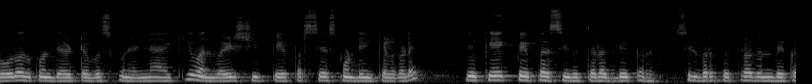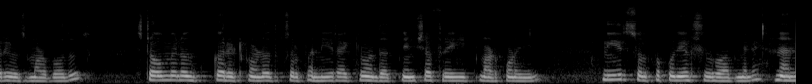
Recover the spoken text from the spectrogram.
ಬೌಲ್ ಅದಕ್ಕೊಂದು ಎರಡು ಟೇಬಲ್ ಸ್ಪೂನ್ ಎಣ್ಣೆ ಹಾಕಿ, ಒಂದು ವೈಟ್ ಶೀಟ್ ಪೇಪರ್ ಹಿಂಗೆ ಕೆಳಗಡೆ. ನೀವು ಕೇಕ್ ಪೇಪರ್ ಸಿಗುತ್ತಲ್ಲ, ಅದು ಬೇಕಾದ್ರೆ ಸಿಲ್ವರ್ ಪೇಪರ್, ಅದನ್ನು ಬೇಕಾದ್ರೆ ಯೂಸ್ ಮಾಡ್ಬೋದು. ಸ್ಟವ್ ಮೇಲೆ ಒಂದು ಕುಕ್ಕರ್ ಇಟ್ಕೊಂಡು ಅದಕ್ಕೆ ಸ್ವಲ್ಪ ನೀರು ಹಾಕಿ ಒಂದು ಹತ್ತು ನಿಮಿಷ ಫ್ರೀ ಹೀಟ್ ಮಾಡ್ಕೊಂಡಿದ್ದೀನಿ. ನೀರು ಸ್ವಲ್ಪ ಕುದಿಯೋಕ್ಕೆ ಶುರು ಆದಮೇಲೆ ನಾನು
